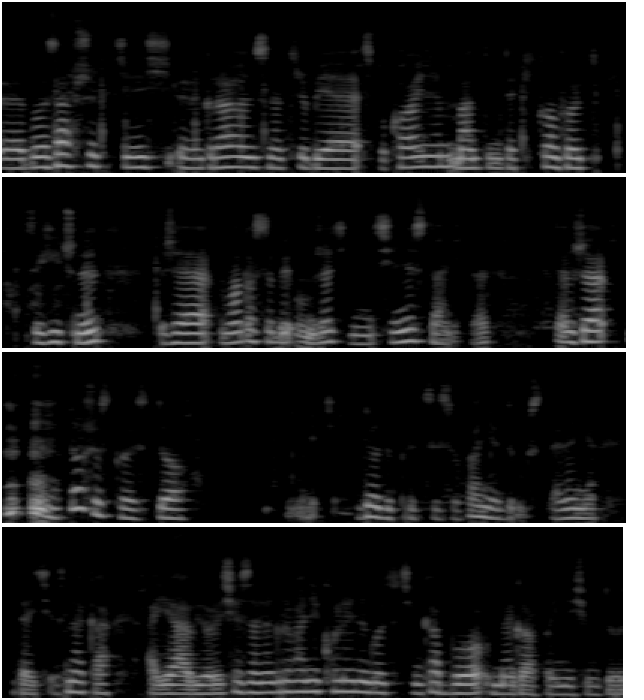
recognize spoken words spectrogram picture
e, bo zawsze gdzieś e, grając na trybie spokojnym, mam ten taki komfort psychiczny, że mogę sobie umrzeć i nic się nie stanie, tak? Także to wszystko jest do, wiecie, do doprecyzowania, do ustalenia. Dajcie znaka, a ja biorę się za nagrywanie kolejnego odcinka, bo mega fajnie się to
